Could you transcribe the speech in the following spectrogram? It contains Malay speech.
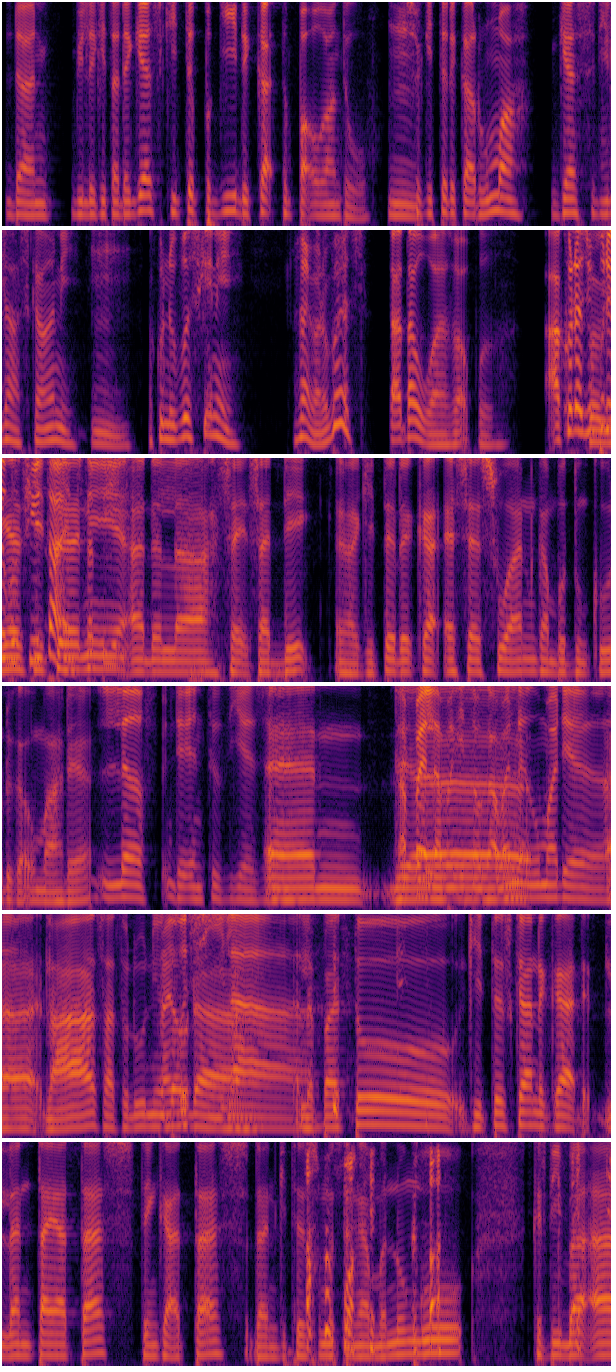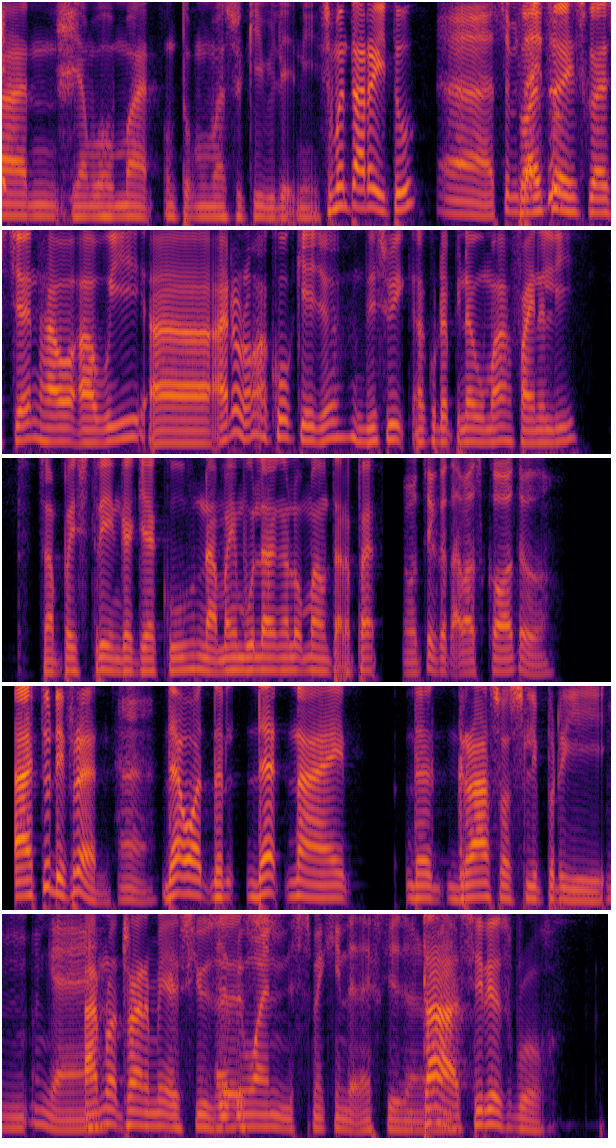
Dan bila kita ada guest Kita pergi dekat tempat orang tu. Hmm. So kita dekat rumah guest sendirilah sekarang ni. Hmm. Aku nervous sikit ni. Kenapa kau nervous? Tak tahu lah sebab apa Aku dah So jumpa dia guest few kita times ni Tapi adalah Syed Saddiq uh, Kita dekat SS1 Kampung Tungku Dekat rumah dia. Love the enthusiasm. And Tak payahlah bagi tahu kat mana rumah dia? uh, Lah satu dunia tahu Privacy dah. lah. Lepas tu Kita sekarang dekat Lantai atas Tingkat atas Dan kita semua tengah menunggu Ketibaan Yang berhormat Untuk memasuki bilik ni. Sementara itu Uh, To sementara itu answer his question How are we? Uh, I don't know Aku okay je. This week aku dah pindah rumah Finally Sampai strain kaki aku Nak main bola dengan Lokman tak dapat. Oh tu kau tak dapat skor tu? Ah, uh, Itu different. Ha. That was the, That night The grass was slippery. Hmm, okay. I'm not trying to make excuses. Everyone is making that excuse Tak serious bro.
